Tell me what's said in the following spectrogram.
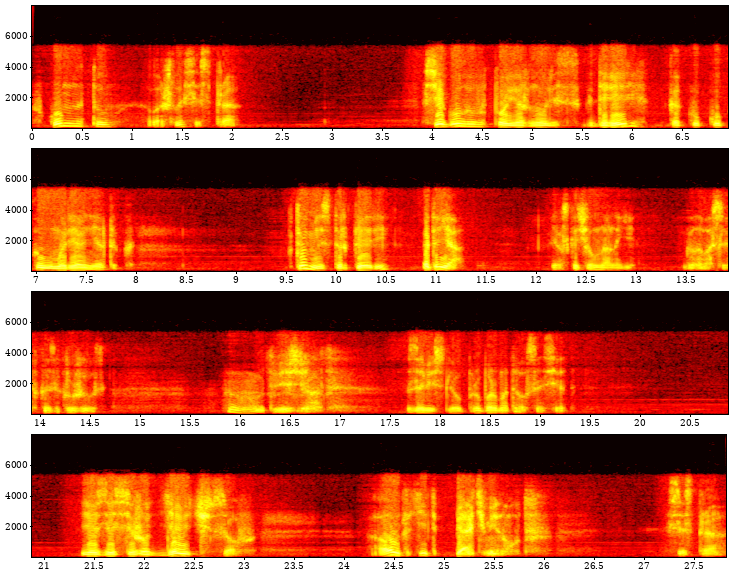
В комнату вошла сестра. Все головы повернулись к двери, как у кукол-марионеток. «Кто мистер Керри?» «Это я». Я вскочил на ноги. Голова слегка закружилась. «Вот везет», — завистливо пробормотал сосед. «Я здесь сижу девять часов, а он какие-то пять минут». Сестра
